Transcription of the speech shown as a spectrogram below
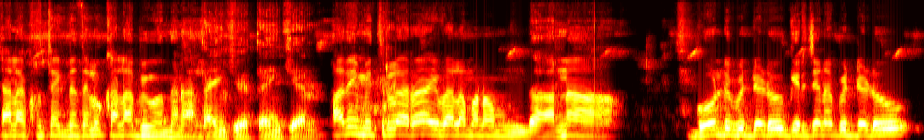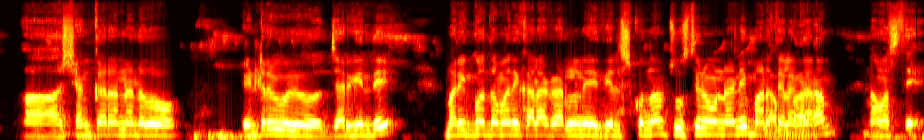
చాలా కృతజ్ఞతలు కళాభివందనాలు. థ్యాంక్ యూ థ్యాంక్ యూ అదే మిత్రులారా ఇవాళ మనం అన్న గోండు బిడ్డడు గిరిజన బిడ్డడు శంకర్ అన్నదో ఇంటర్వ్యూ జరిగింది. మరి ఇంకొంతమంది కళాకారులని తెలుసుకుందాం. చూస్తూనే ఉండండి మన తెలంగాణ. నమస్తే.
